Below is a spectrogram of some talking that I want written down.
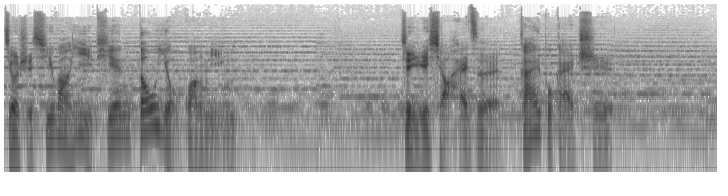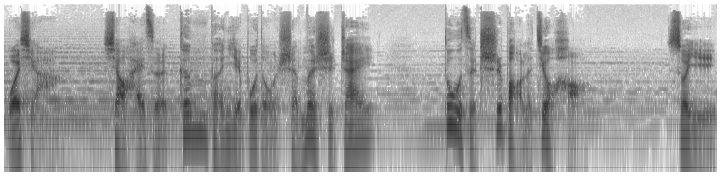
就是希望一天都有光明。至于小孩子该不该吃，我想小孩子根本也不懂什么是斋，肚子吃饱了就好，所以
